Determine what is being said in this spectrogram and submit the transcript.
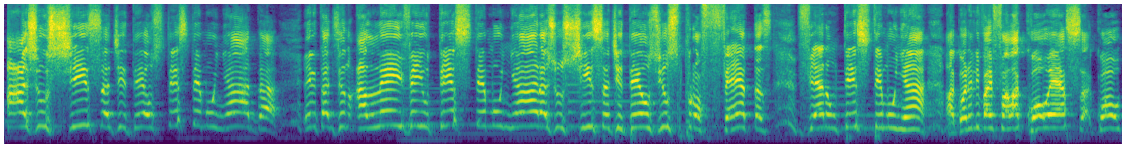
a justiça de Deus testemunhada. Ele está dizendo: a lei veio testemunhar a justiça de Deus e os profetas vieram testemunhar. Agora ele vai falar qual é essa, qual,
